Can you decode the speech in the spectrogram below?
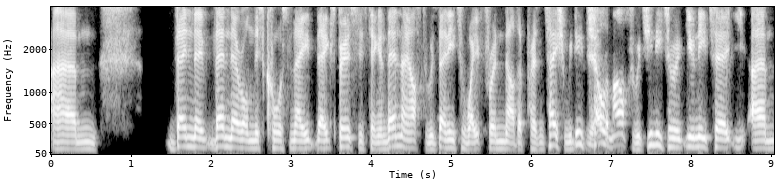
Um, then they then they're on this course and they they experience this thing and then they afterwards they need to wait for another presentation we do tell yeah. them afterwards you need to you need to um,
